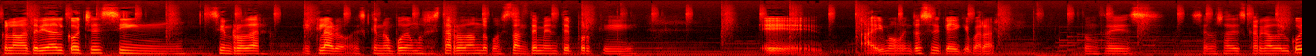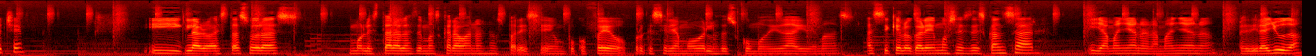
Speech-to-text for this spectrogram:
con la batería del coche sin, sin rodar. Y claro, es que no podemos estar rodando constantemente porque eh, hay momentos en que hay que parar. Entonces se nos ha descargado el coche y claro, a estas horas molestar a las demás caravanas nos parece un poco feo porque sería moverlos de su comodidad y demás. Así que lo que haremos es descansar y ya mañana en la mañana pedir ayuda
